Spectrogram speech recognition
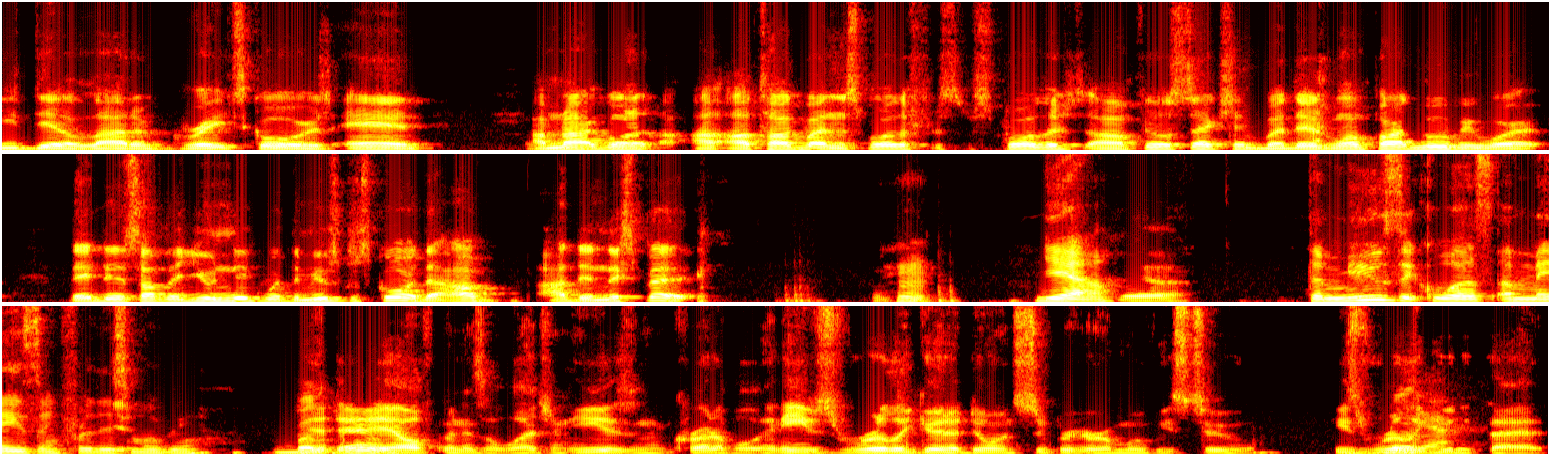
he did a lot of great scores, and I'm not going to. I'll talk about it in the spoiler spoilers um, field section, but there's one part of the movie where they did something unique with the musical score that I I didn't expect. Yeah, Yeah, the music was amazing for this movie. But yeah, Danny Elfman is a legend. He is incredible, and he's really good at doing superhero movies too. He's really Yeah. good at that.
